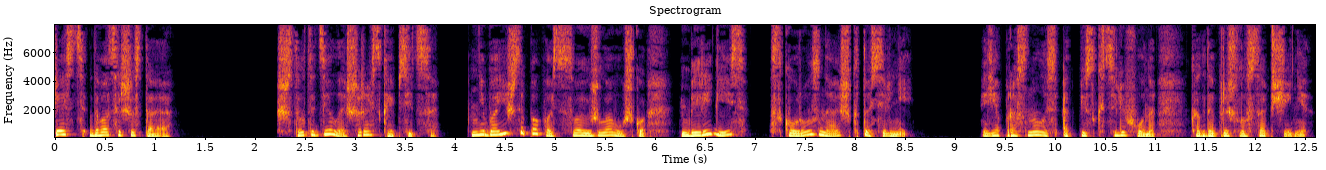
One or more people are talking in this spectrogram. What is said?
Часть двадцать шестая. «Что ты делаешь, райская птица? Не боишься попасть в свою же ловушку? Берегись, скоро узнаешь, кто сильней». Я проснулась от писка телефона, когда пришло сообщение.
